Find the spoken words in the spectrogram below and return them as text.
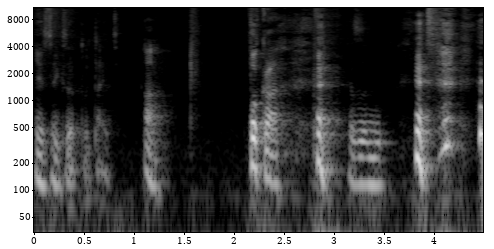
Язик заплутається. А. Пока. Забув.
